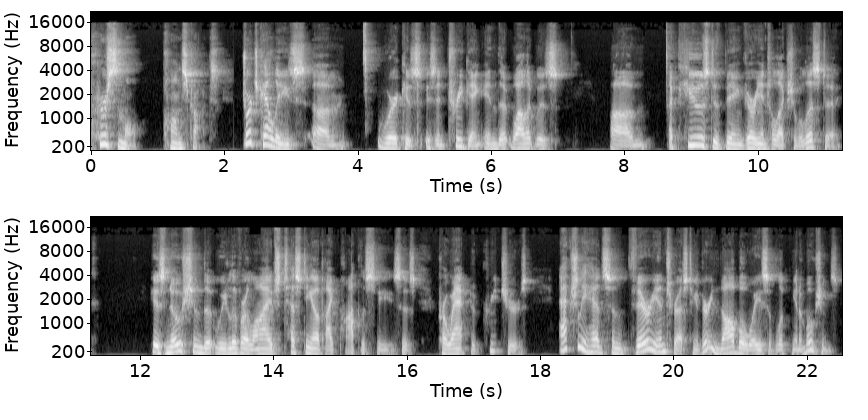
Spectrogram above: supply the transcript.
personal constructs. George Kelly's um, work is, is intriguing in that while it was um, accused of being very intellectualistic, his notion that we live our lives testing out hypotheses as proactive creatures actually had some very interesting and very novel ways of looking at emotions.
